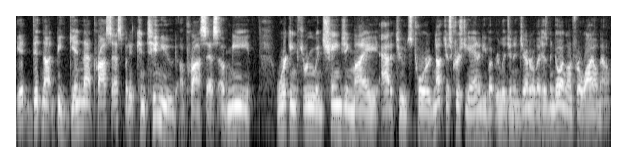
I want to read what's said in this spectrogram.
It did not begin that process, but it continued a process of me working through and changing my attitudes toward not just Christianity, but religion in general that has been going on for a while now.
